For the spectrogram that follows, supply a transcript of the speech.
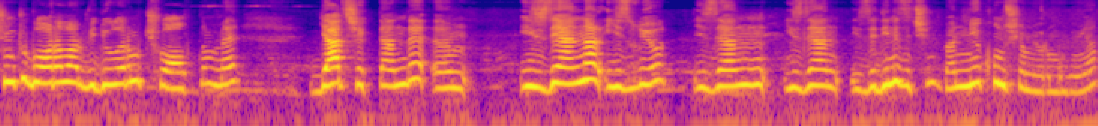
Çünkü bu aralar videolarımı çoğalttım ve gerçekten de em, izleyenler izliyor. İzleyen izleyen izlediğiniz için ben niye konuşamıyorum bugün ya?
